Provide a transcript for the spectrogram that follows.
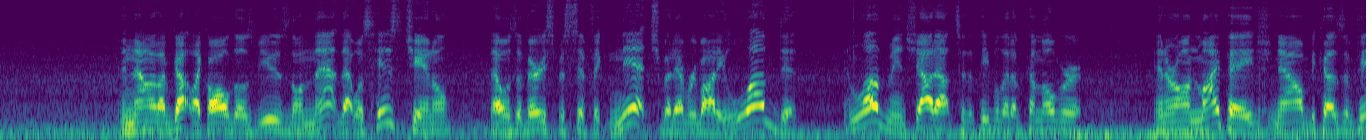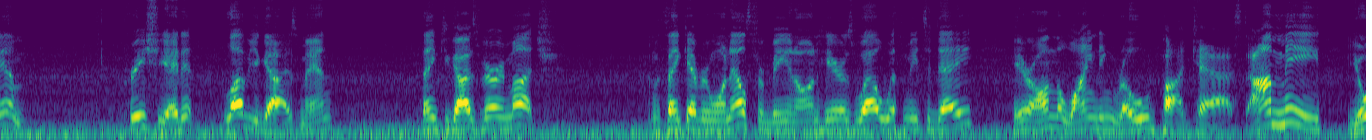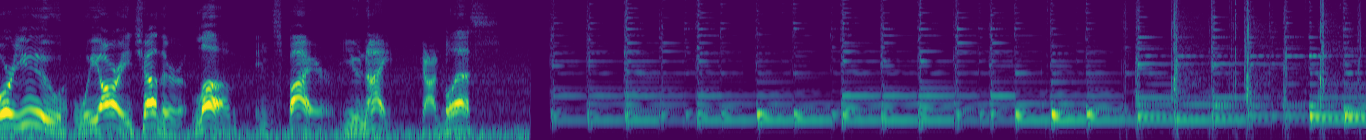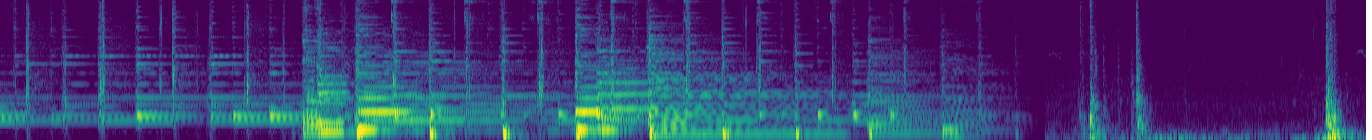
And now that I've got like all those views on that, that was his channel. That was a very specific niche, but everybody loved it and love me. And shout out to the people that have come over and are on my page now because of him. Appreciate it. Love you guys, man. Thank you guys very much. And we thank everyone else for being on here as well with me today, here on the Winding Road Podcast. I'm me, you're you, we are each other. Love, inspire, unite. God bless.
